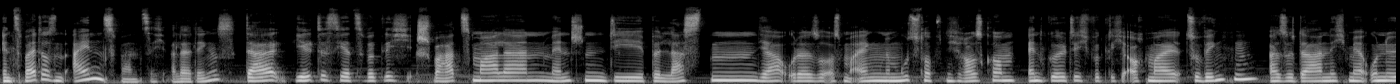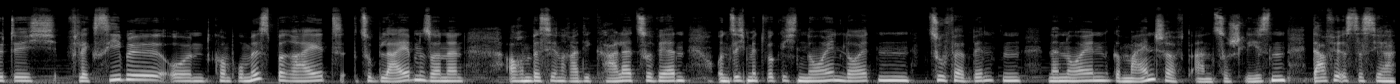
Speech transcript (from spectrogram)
In 2021 allerdings, da gilt es jetzt wirklich Schwarzmalern, Menschen, die belasten, ja, oder so aus dem eigenen Mutstopf nicht rauskommen, endgültig wirklich auch mal zu winken, also da nicht mehr unnötig flexibel und kompromissbereit zu bleiben, sondern auch ein bisschen bisschen radikaler zu werden und sich mit wirklich neuen Leuten zu verbinden, einer neuen Gemeinschaft anzuschließen. Dafür ist es ja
